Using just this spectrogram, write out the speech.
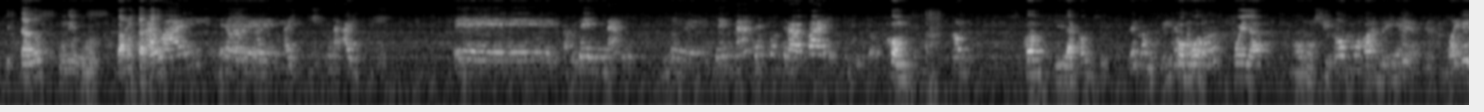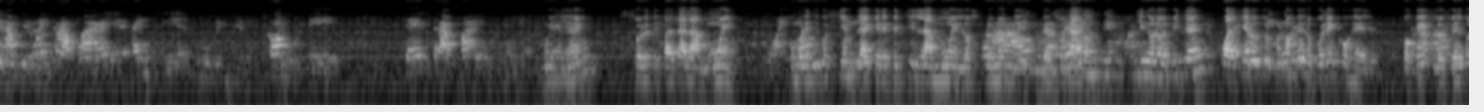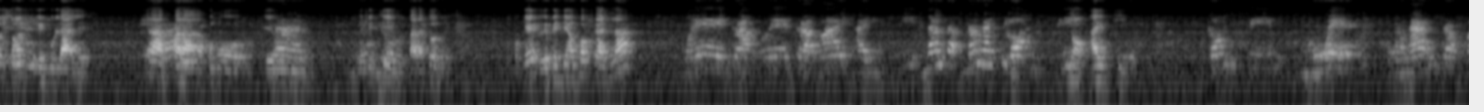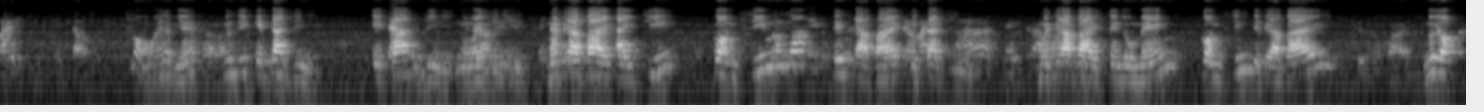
Estados Unidos. Vamos a ver. trabajo eh, Haití, na Haití, Comme, con comme si, la como fue la Como si. como si de trabajo muy bien. Solo te falta la moins. Como les digo, siempre hay que repetir la moins, los pronombres personales. Si no lo repiten, cualquier otro pronombre lo pueden coger, porque los verbos son regulares. Era para como eh, un- repetir para todos. ¿Ok? Repetez encore phrase là. Tra no Haití, como si Non, Haïti. si Bon, très bien. Nous dit États-Unis. États-Unis, nous. Moi Haïti comme si je travaille États-Unis. Moi travaille Saint-Domingue comme si je travaille New York.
